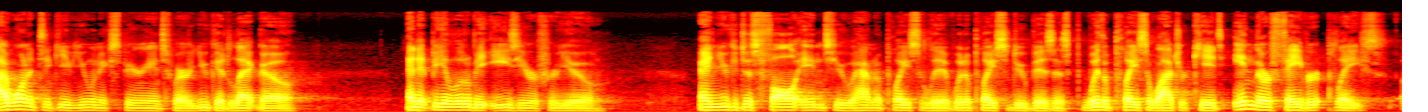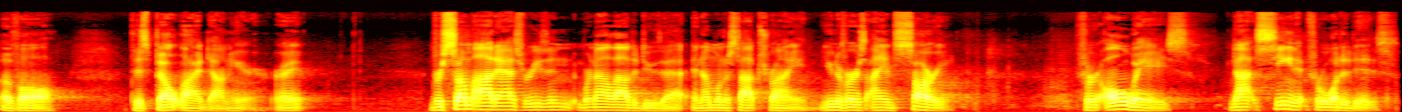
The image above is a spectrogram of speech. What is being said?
I wanted to give you an experience where you could let go and it be a little bit easier for you. And you could just fall into having a place to live, with a place to do business, with a place to watch your kids in their favorite place of all this Beltline down here, right? For some odd ass reason, we're not allowed to do that, and I'm going to stop trying. Universe, I am sorry for always not seeing it for what it is,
